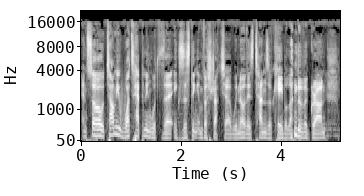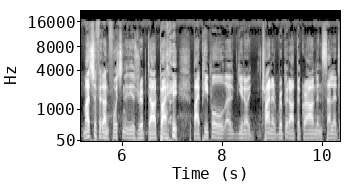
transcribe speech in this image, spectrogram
And so tell me what's happening with the existing infrastructure. We know there's tons of cable under the ground. Much of it, unfortunately, is ripped out by, by people, uh, you know, trying to rip it out the ground and sell it.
